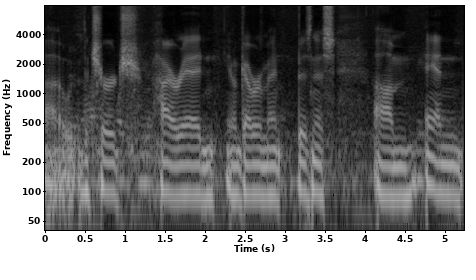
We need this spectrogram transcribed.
uh the church, higher ed, you know, government, business. Um, and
